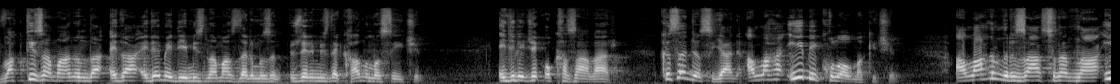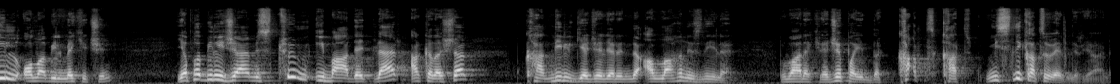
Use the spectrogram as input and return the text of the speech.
vakti zamanında eda edemediğimiz namazlarımızın üzerimizde kalmaması için, edilecek o kazalar, kısacası yani Allah'a iyi bir kul olmak için, Allah'ın rızasına nail olabilmek için yapabileceğimiz tüm ibadetler arkadaşlar kandil gecelerinde Allah'ın izniyle mübarek Recep ayında kat kat misli katı verilir yani.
